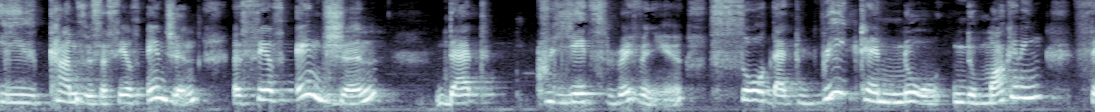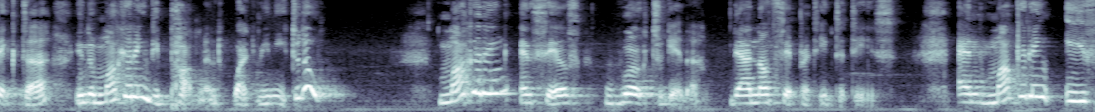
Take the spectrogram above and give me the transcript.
is, comes with a sales engine a sales engine that creates revenue so that we can know in the marketing sector in the marketing department what we need to do Marketing and sales work together. They are not separate entities. And marketing is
